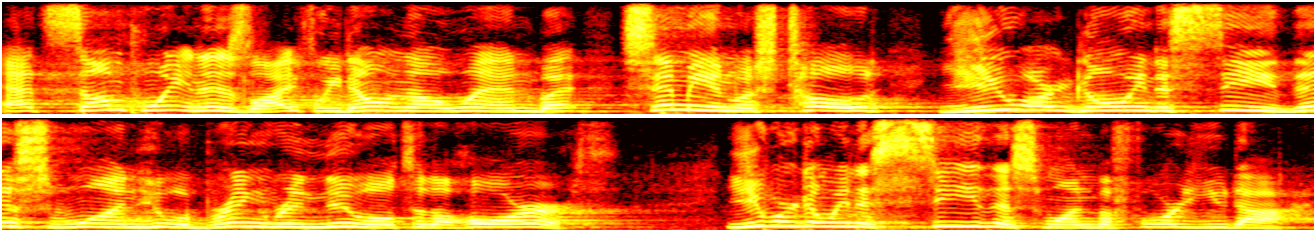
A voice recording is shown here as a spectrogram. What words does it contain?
At some point in his life, we don't know when, but Simeon was told, You are going to see this one who will bring renewal to the whole earth. You are going to see this one before you die.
